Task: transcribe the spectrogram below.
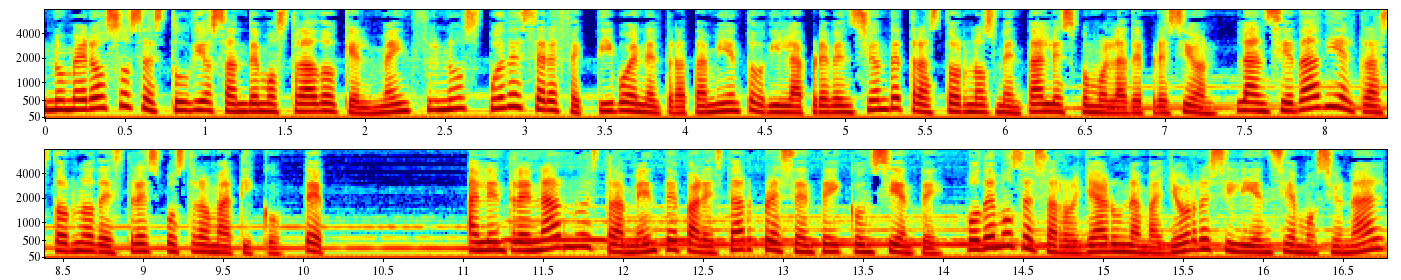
Numerosos estudios han demostrado que el mindfulness puede ser efectivo en el tratamiento y la prevención de trastornos mentales como la depresión, la ansiedad y el trastorno de estrés postraumático, TEP. Al entrenar nuestra mente para estar presente y consciente, podemos desarrollar una mayor resiliencia emocional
